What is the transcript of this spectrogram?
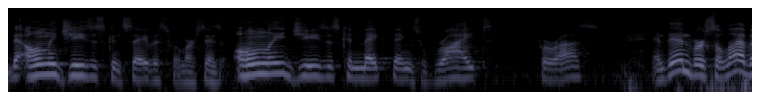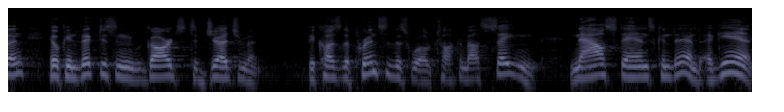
that only Jesus can save us from our sins. Only Jesus can make things right for us. And then, verse 11, he'll convict us in regards to judgment because the prince of this world, talking about Satan, now stands condemned. Again,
